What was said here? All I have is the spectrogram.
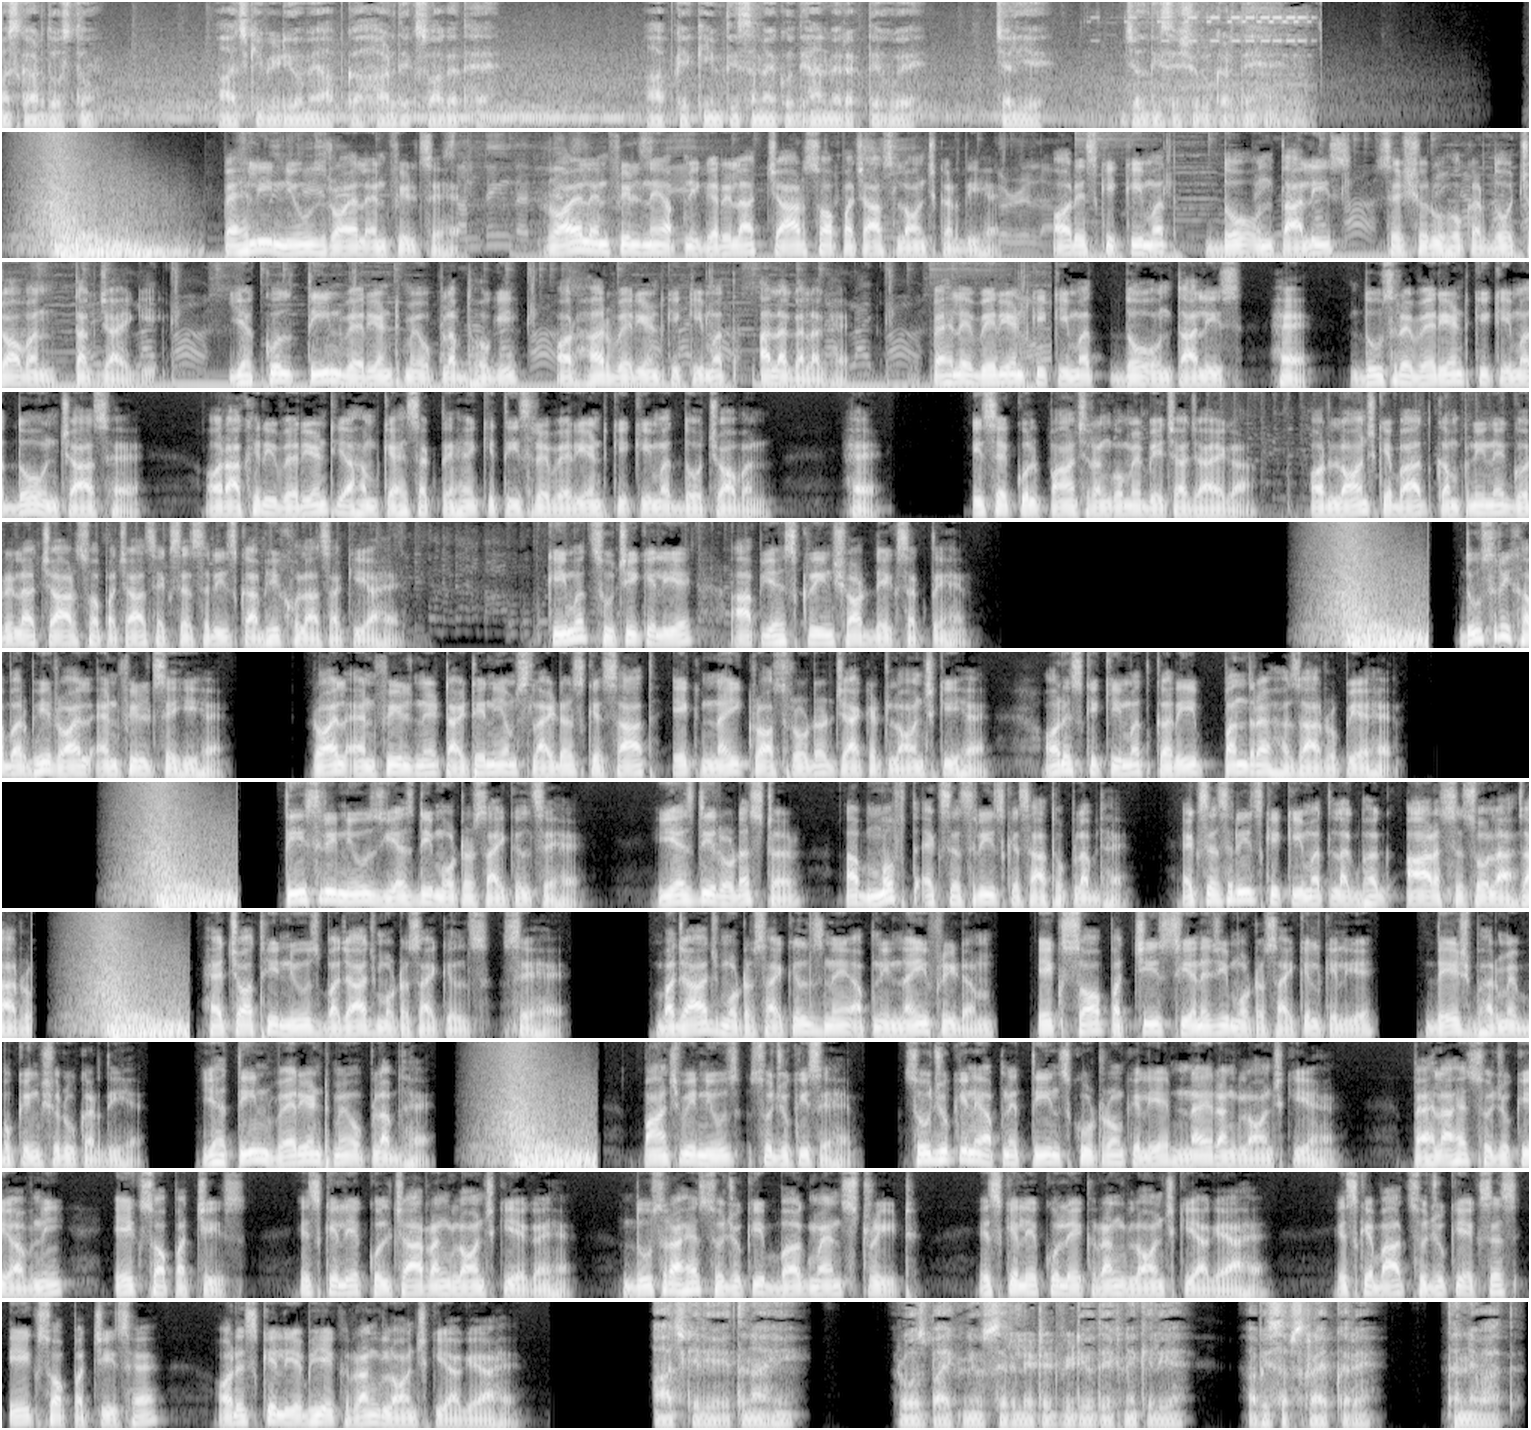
नमस्कार दोस्तों। आज की वीडियो में आपका हार्दिक स्वागत है। आपके कीमती समय को ध्यान में रखते हुए चलिए जल्दी से शुरू करते हैं। पहली न्यूज़ रॉयल एनफील्ड से है। रॉयल एनफील्ड ने अपनी गरिला 450 लॉन्च कर दी है और इसकी कीमत दो उनतालीस से शुरू होकर दो चौवन तक जाएगी। यह कुल तीन वेरिएंट में उपलब्ध होगी और हर वेरिएंट की कीमत अलग अलग है। पहले वेरिएंट की कीमत दो उनतालीस है। दूसरे वेरिएंट की कीमत दो उनचास है, और आखिरी वेरिएंट, या हम कह सकते हैं कि तीसरे वेरिएंट की कीमत दो चौवन है। इसे कुल पाँच रंगों में बेचा जाएगा, और लॉन्च के बाद कंपनी ने गोरिल्ला 450 एक्सेसरीज का भी खुलासा किया है। कीमत सूची के लिए आप यह स्क्रीनशॉट देख सकते हैं। दूसरी खबर भी रॉयल एनफील्ड से ही है। रॉयल एनफील्ड ने टाइटेनियम स्लाइडर्स के साथ एक नई क्रॉस रोडर जैकेट लॉन्च की है और इसकी कीमत करीब पंद्रह हज़ार रुपये है। तीसरी न्यूज़ येसडी मोटरसाइकिल से है। येसडी रोडस्टर अब मुफ़्त एक्सेसरीज के साथ उपलब्ध है। एक्सेसरीज की कीमत लगभग आठ से सोलह हज़ार रुपये है। चौथी न्यूज़ बजाज मोटरसाइकिल्स से है। बजाज मोटरसाइकिल्स ने अपनी नई फ्रीडम एक 125 सीएनजी मोटरसाइकिल के लिए देश भर में बुकिंग शुरू कर दी है। यह तीन वेरिएंट में उपलब्ध है। पांचवी न्यूज़ सुजुकी से है। सुजुकी ने अपने तीन स्कूटरों के लिए नए रंग लॉन्च किए हैं। पहला है सुजुकी अवनी 125 इसके लिए कुल चार रंग लॉन्च किए गए हैं। दूसरा है सुजुकी बर्गमैन स्ट्रीट। इसके लिए कुल एक रंग लॉन्च किया गया है। इसके बाद सुजुकी एक्सेस 125 है और इसके लिए भी एक रंग लॉन्च किया गया है। आज के लिए इतना ही। रोज बाइक न्यूज़ से रिलेटेड वीडियो देखने के लिए अभी सब्सक्राइब करें। धन्यवाद।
